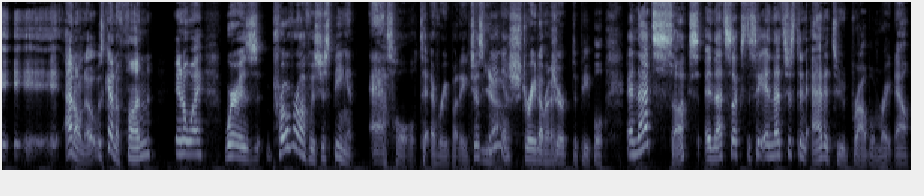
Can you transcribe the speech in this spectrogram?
it, it, it- I don't know. It was kind of fun in a way. Whereas Provorov was just being an asshole to everybody, just Yeah, being a straight up right. jerk to people, and that sucks. And that sucks to see. And that's just an attitude problem right now.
